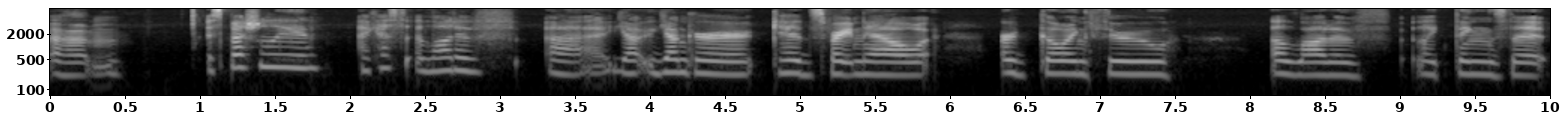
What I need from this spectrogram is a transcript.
um, especially, I guess a lot of uh, y- younger kids right now are going through a lot of like things that,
